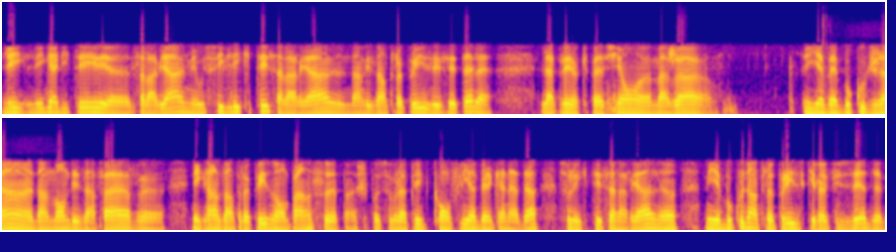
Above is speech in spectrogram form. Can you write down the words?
l'égalité euh, salariale, mais aussi l'équité salariale dans les entreprises. Et c'était la, préoccupation euh, majeure. Il y avait beaucoup de gens dans le monde des affaires, les grandes entreprises. On pense, je ne sais pas si vous vous rappelez, le conflit à Bel Canada sur l'équité salariale, mais il y a beaucoup d'entreprises qui refusaient de,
